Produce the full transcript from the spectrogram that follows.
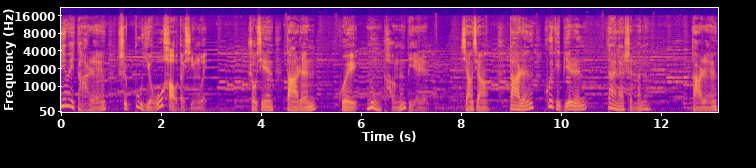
因为打人是不友好的行为。首先，打人会弄疼别人。想想，打人会给别人带来什么呢？打人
